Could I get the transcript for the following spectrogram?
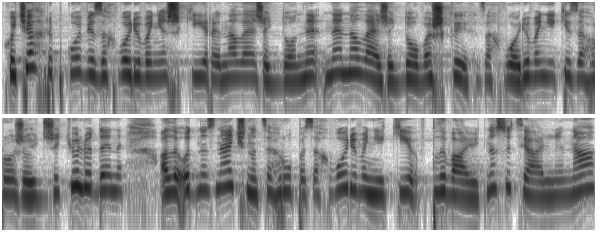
Хоча грибкові захворювання шкіри належать до не, не належать до важких захворювань, які загрожують життю людини, але однозначно це група захворювань, які впливають на соціальне, на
